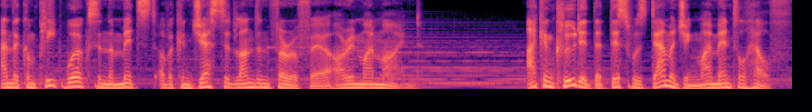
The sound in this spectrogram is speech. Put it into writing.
and the complete works in the midst of a congested London thoroughfare are in my mind. I concluded that this was damaging my mental health.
